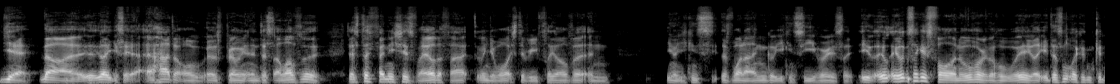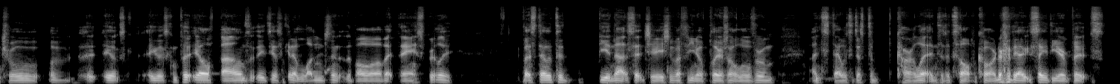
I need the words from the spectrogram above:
Yeah, no, like you say, I had it all. It was brilliant, and just I love the just the finish as well. The fact when you watch the replay of it, and you know you can see there's one angle you can see where he's like he, looks like he's falling over the whole way. Like he doesn't look in control of. He looks he looks completely off balance. Like he just kind of lunged into the ball a bit desperately, but still to be in that situation with you know players all over him, and still to just to curl it into the top corner of the outside of your boots,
